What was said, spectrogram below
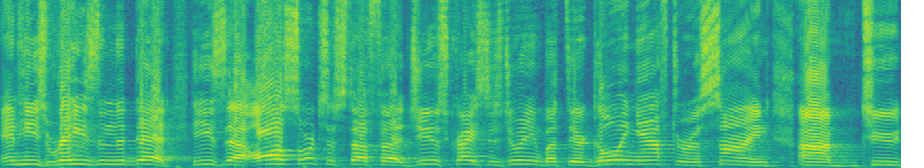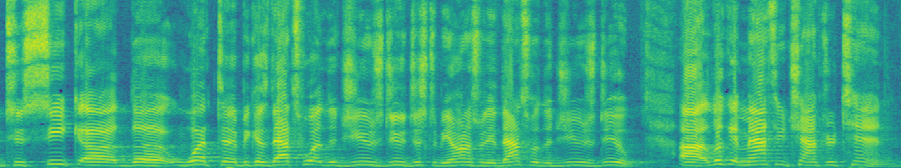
and he's raising the dead. He's uh, all sorts of stuff uh, Jesus Christ is doing, but they're going after a sign uh, to to seek uh, the what uh, because that's what the Jews do. Just to be honest with you, that's what the Jews do. Uh, look at Matthew chapter ten.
